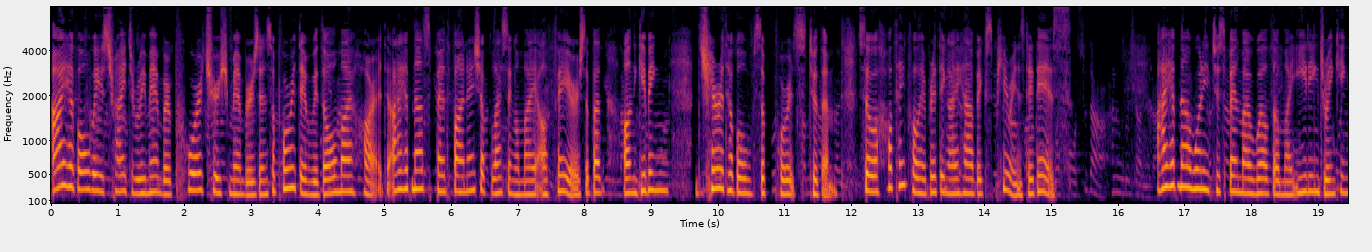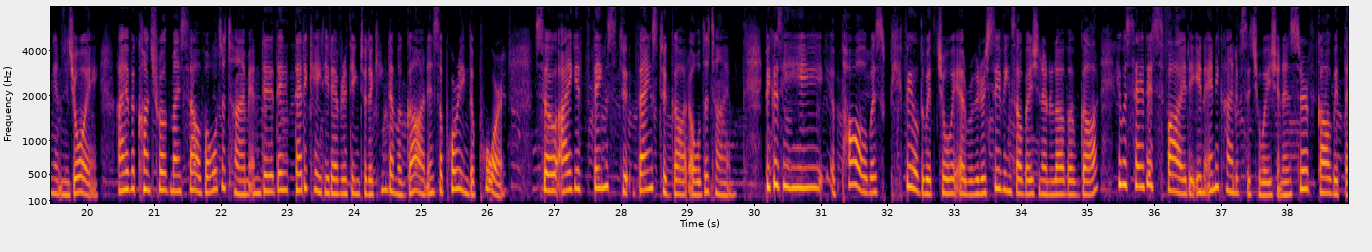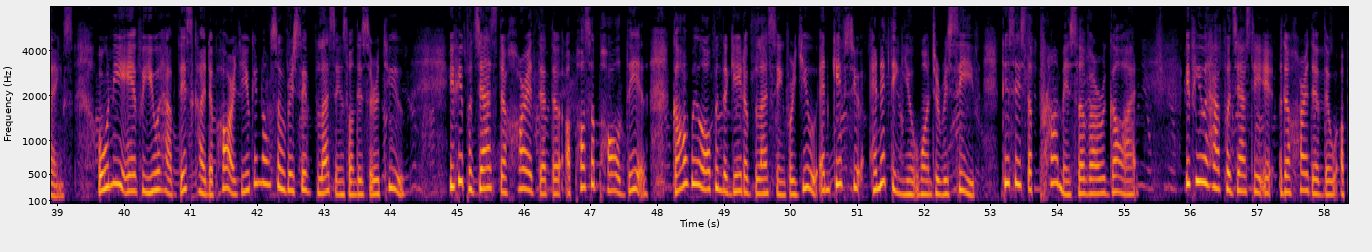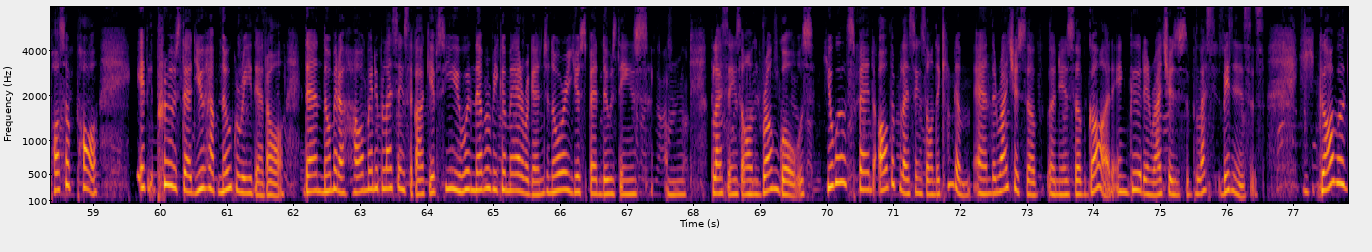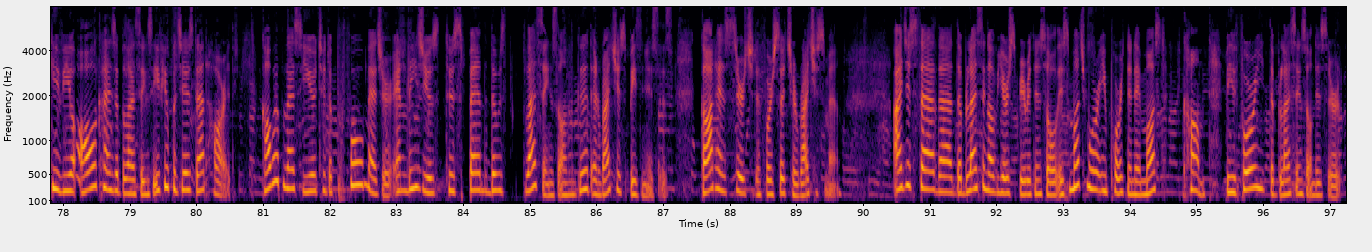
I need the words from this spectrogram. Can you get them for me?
I have always tried to remember poor church members and support them with all my heart. I have not spent financial blessing on my affairs, but on giving charitable supports to them. So how thankful everything I have experienced it is. I have not wanted to spend my wealth on my eating, drinking, and enjoying. I have controlled myself all the time and de- de- dedicated everything to the kingdom of God and supporting the poor. So I give thanks to thanks to God all the time, because he, Paul was filled with joy at receiving salvation and love of God. He was satisfied in any kind of situation and served God with thanks. Only if you have this kind of heart, you can also receive blessings on this earth too. If you possess the heart that the Apostle Paul did, God will open the gate of blessing for you and gives you anything you want to receive. This is the promise of our God. If you have possessed the, heart of the Apostle Paul, it proves that you have no greed at all. Then, no matter how many blessings God gives you, you will never become arrogant, nor you spend those things, um, blessings on wrong goals. You will spend all the blessings on the kingdom and the righteousness of God in good and righteous bless- businesses. God will give you all kinds of blessings if you possess that heart. God will bless you to the full measure and lead you to spend those blessings on good and righteous businesses. God has searched for such a righteous man. I just said that the blessing of your spirit and soul is much more important and must come before the blessings on this earth.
